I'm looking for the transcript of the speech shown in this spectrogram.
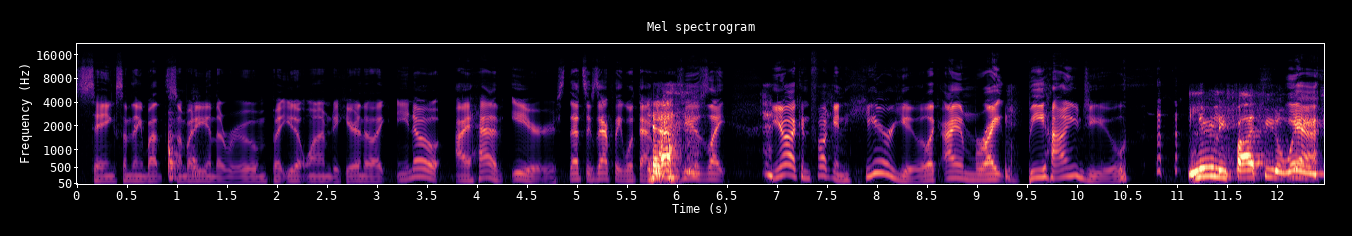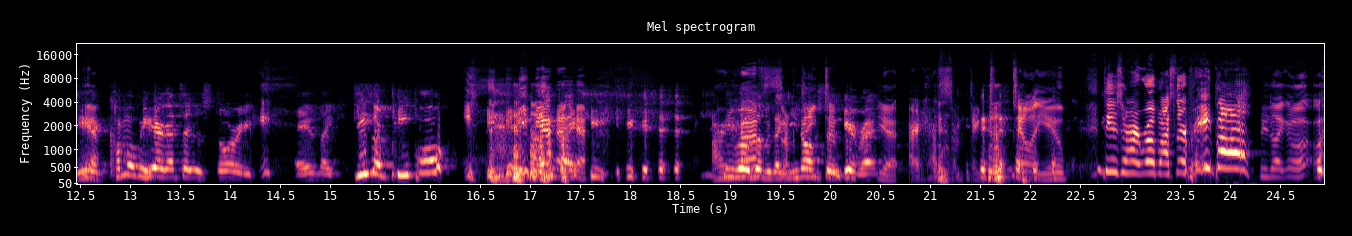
saying something about somebody in the room, but you don't want them to hear, and they're like, you know, I have ears. That's exactly what that Yeah. was. He was like, you know, I can fucking hear you. Like I am right behind you. Literally five feet away. Yeah, He's yeah. like, "Come over here. I gotta tell you a story." And it's like, "These are people." yeah, Like, yeah. he, I he rolls up. He's like, "You know, I'm something still here, right?" Yeah, I have something to tell you. These aren't robots, they're people. You're like, oh.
